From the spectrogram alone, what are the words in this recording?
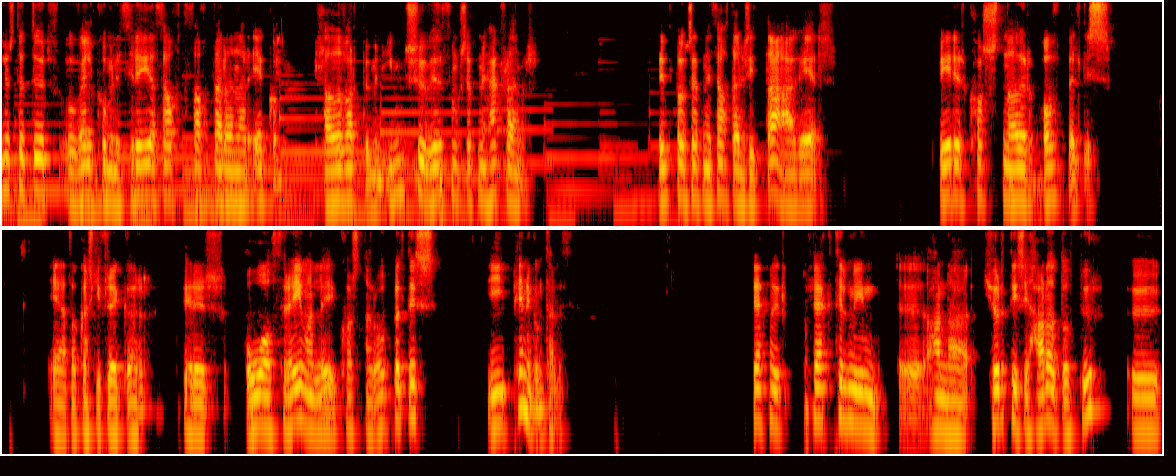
hlustendur og velkomin í þriðja þátt þáttarinnar Ekon, hlaðavarpum en ímsu viðfangsefni hagfræðinar. Viðfangsefni þáttarins í dag er fyrir kostnaður ofbeldis, eða þá kannski frekar fyrir óáþreifanlegi kostnaður ofbeldis í peningumtalið. Fekk, til mín uh, hanna Hjördísi Harðardóttur, uh,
